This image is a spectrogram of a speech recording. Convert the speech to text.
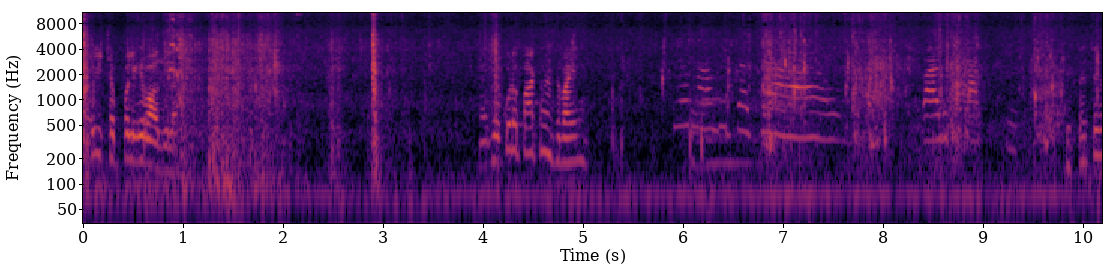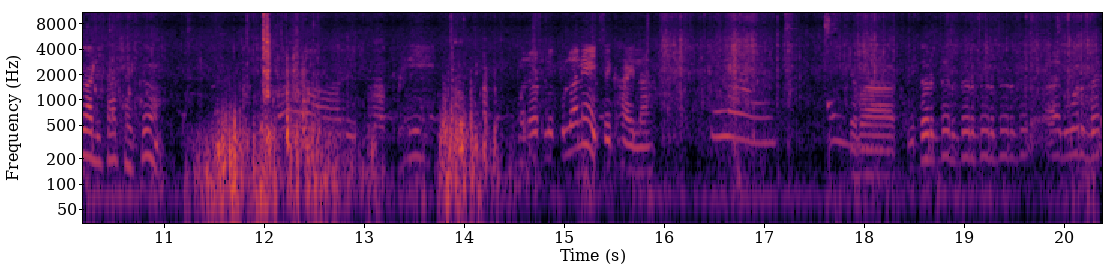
तुझी चप्पल घे बाजूला. म्हणजे कुठं पाठवायचं बाई? त्याच्या गाडी टाकायचं. मला वाटलं तुला न्यायचंय खायला. इधर इधर इधर इधर धर धर इधर। धर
